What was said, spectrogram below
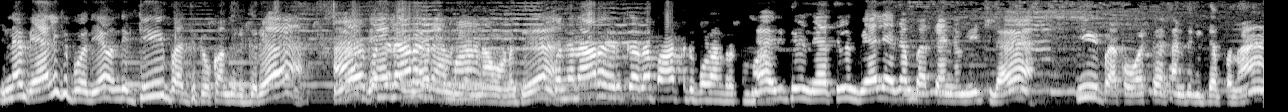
என்ன வேலைக்கு போதியா வந்து டிவி பார்த்துட்டு உட்காந்துருக்குற கொஞ்ச நேரம்? உனக்கு. கொஞ்சம் நேரம் போலான்னு இருக்குமா நான் இருக்கிற நேரத்துல வேலையை தான் பார்த்தேன் எங்க வீட்டுல டிவி பார்க்க ஒருத்தர் கண்டுக்கிட்ட போனேன்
